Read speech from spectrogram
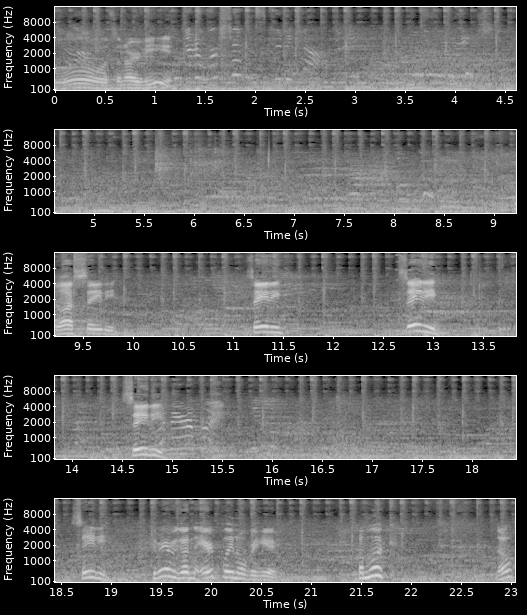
Oh, it's an RV. We lost Sadie. Sadie. Sadie. Sadie. Sadie. Come here, we got an airplane over here. Come look. No?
